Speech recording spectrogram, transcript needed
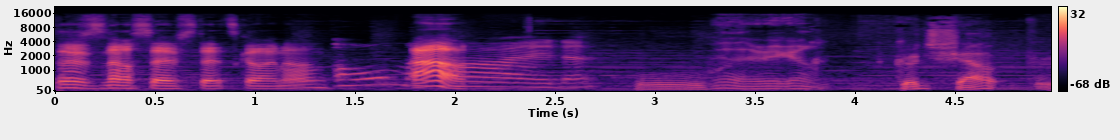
There's no save states going on. Oh my Ow. god. Ooh, Yeah, there you go. good shout, Bree.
